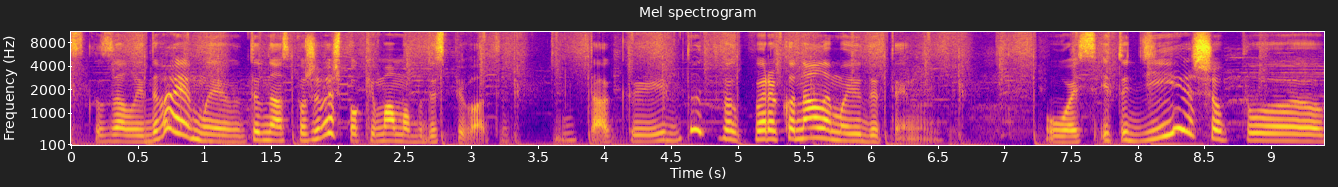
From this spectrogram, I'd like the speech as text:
сказали: давай ми, ти в нас поживеш, поки мама буде співати. Так, і тут переконали мою дитину. Ось. І тоді, щоб е,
